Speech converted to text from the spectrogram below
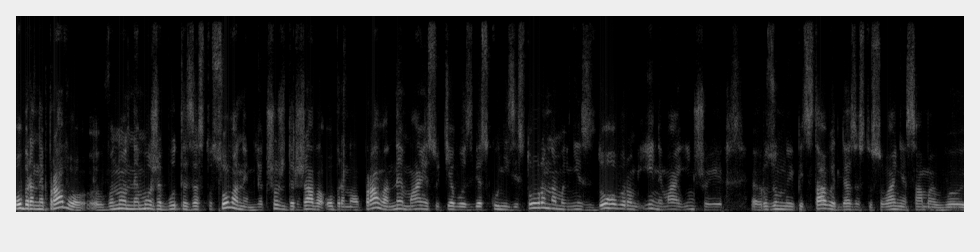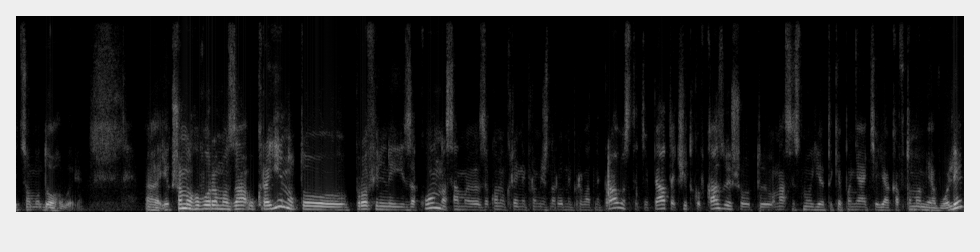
Обране право е, воно не може бути застосованим, якщо ж держава обраного права не має суттєвого зв'язку ні зі сторонами, ні з договором, і не має іншої е, розумної підстави для застосування саме в цьому договорі. Е, Якщо ми говоримо за Україну, то профільний закон, а саме закон України про міжнародне приватне право, стаття 5, чітко вказує, що от у нас існує таке поняття як автономія волі,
